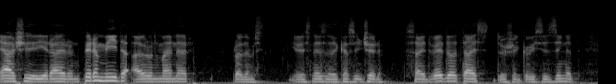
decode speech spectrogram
Jā, šī ir Iron piramīda, Iron Manor. Protams, ja jūs nezināt, kas viņš ir, saita veidotājs, droši vien, ka visi zinat. Uh,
